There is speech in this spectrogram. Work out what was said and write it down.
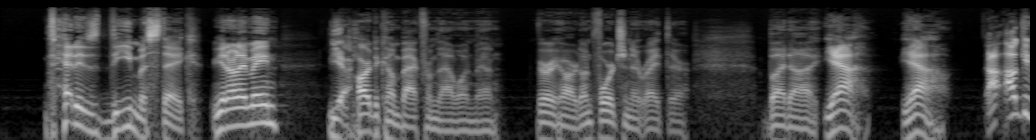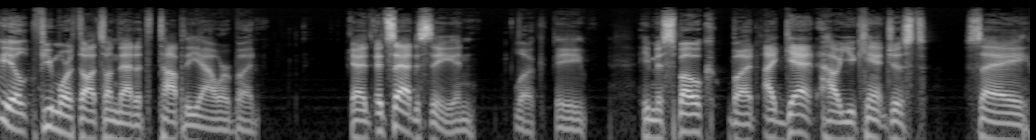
that is the mistake. You know what I mean? Yeah. Hard to come back from that one, man. Very hard. Unfortunate right there. But uh, yeah, yeah. I'll give you a few more thoughts on that at the top of the hour, but yeah, it's sad to see. And look, he he misspoke, but I get how you can't just say,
